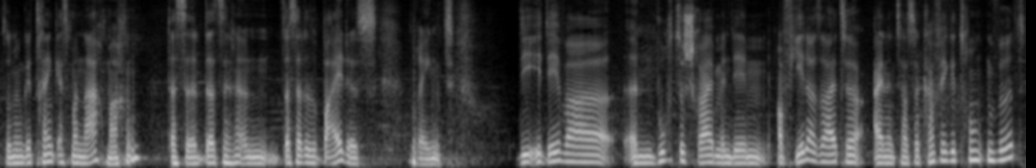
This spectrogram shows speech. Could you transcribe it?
so einem Getränk erstmal nachmachen, dass er, dass er, dass er so beides bringt. Die Idee war, ein Buch zu schreiben, in dem auf jeder Seite eine Tasse Kaffee getrunken wird.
